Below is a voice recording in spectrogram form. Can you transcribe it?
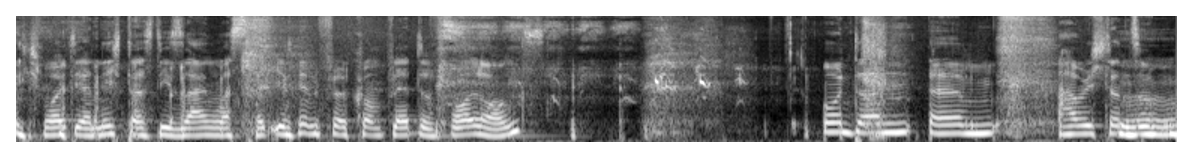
Ich wollte ja nicht, dass die sagen, was seid ihr denn für komplette Vollhongs? Und dann ähm, habe ich dann so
